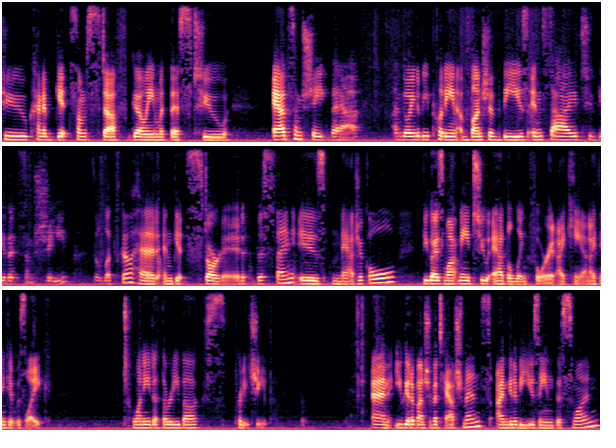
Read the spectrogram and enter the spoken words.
to kind of get some stuff going with this to add some shape back I'm going to be putting a bunch of these inside to give it some shape. So let's go ahead and get started. This thing is magical. If you guys want me to add the link for it, I can. I think it was like 20 to 30 bucks, pretty cheap. And you get a bunch of attachments. I'm gonna be using this one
